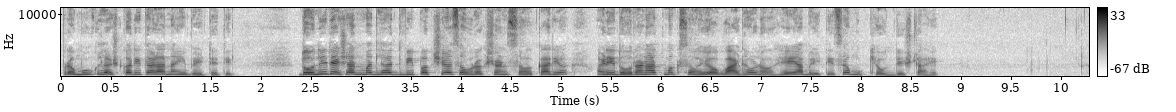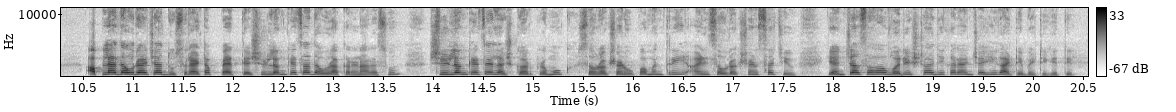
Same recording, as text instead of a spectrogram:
प्रमुख लष्करी तळांनाही भेट देतील. दोन्ही देशांमधलं द्विपक्षीय संरक्षण सहकार्य आणि धोरणात्मक सहयोग वाढवणं हे या भेटीचं मुख्य उद्दिष्ट आहे. आपल्या दौऱ्याच्या दुसऱ्या टप्प्यात ते श्रीलंकेचा दौरा करणार असून श्रीलंकेचे लष्कर प्रमुख संरक्षण उपमंत्री आणि संरक्षण सचिव यांच्यासह वरिष्ठ अधिकाऱ्यांच्याही गाठीभेटी घेतील.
